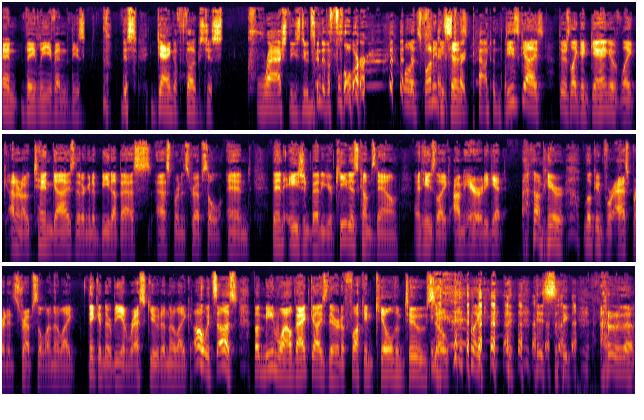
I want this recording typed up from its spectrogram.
And they leave, and these this gang of thugs just crash these dudes into the floor Well, it's funny because start pounding them. these guys, there's like a gang of like I don't know, ten guys that are going to beat up As- Aspirin and Strepsil, and then Asian Benny Urquidez comes down, and he's like, "I'm here to get." I'm here looking for aspirin and strepsil, and they're like thinking they're being rescued, and they're like, "Oh, it's us!" But meanwhile, that guy's there to fucking kill them too. So, like, it's like out of the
